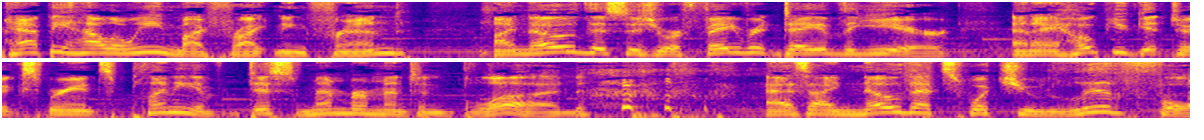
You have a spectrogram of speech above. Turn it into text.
happy Halloween, my frightening friend. I know this is your favorite day of the year, and I hope you get to experience plenty of dismemberment and blood, as I know that's what you live for.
